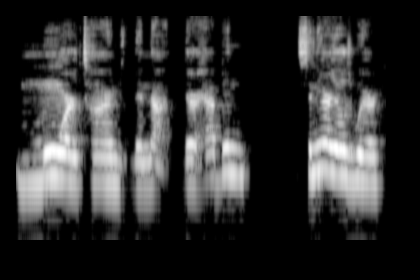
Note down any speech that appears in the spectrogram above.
more times than not. There have been scenarios where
